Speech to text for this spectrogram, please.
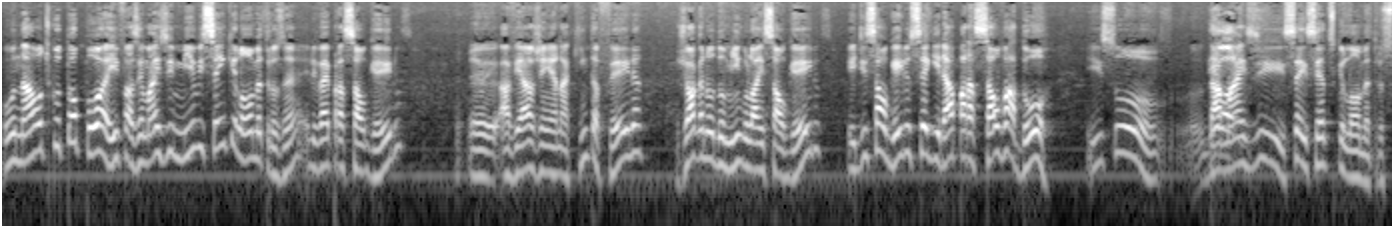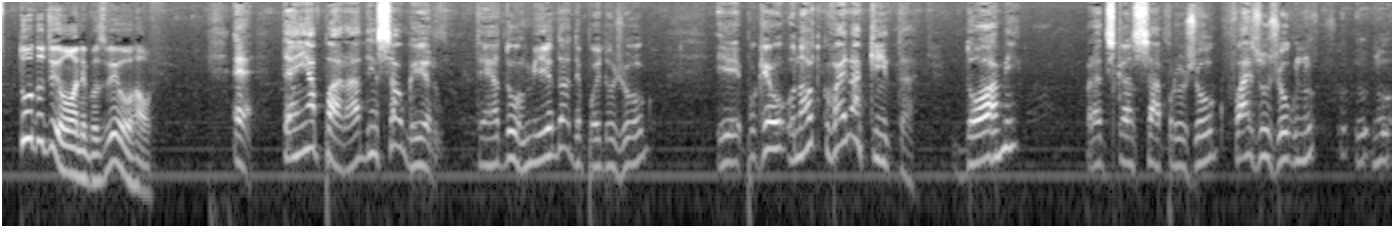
O Náutico topou aí fazer mais de 1.100 quilômetros, né? Ele vai para Salgueiro, eh, a viagem é na quinta-feira, joga no domingo lá em Salgueiro e de Salgueiro seguirá para Salvador. Isso dá mais de 600 quilômetros. Tudo de ônibus, viu, Ralf? É, tem a parada em Salgueiro, tem a dormida depois do jogo, e porque o, o Náutico vai na quinta, dorme para descansar para o jogo, faz o jogo no, no,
